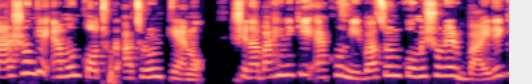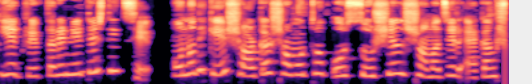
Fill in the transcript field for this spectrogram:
তার সঙ্গে এমন কঠোর আচরণ কেন? সেনাবাহিনী কি এখন নির্বাচন কমিশনের বাইরে গিয়ে গ্রেপ্তারের নির্দেশ দিচ্ছে? অন্যদিকে সরকার সমর্থক ও সোশ্যাল সমাজের একাংশ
